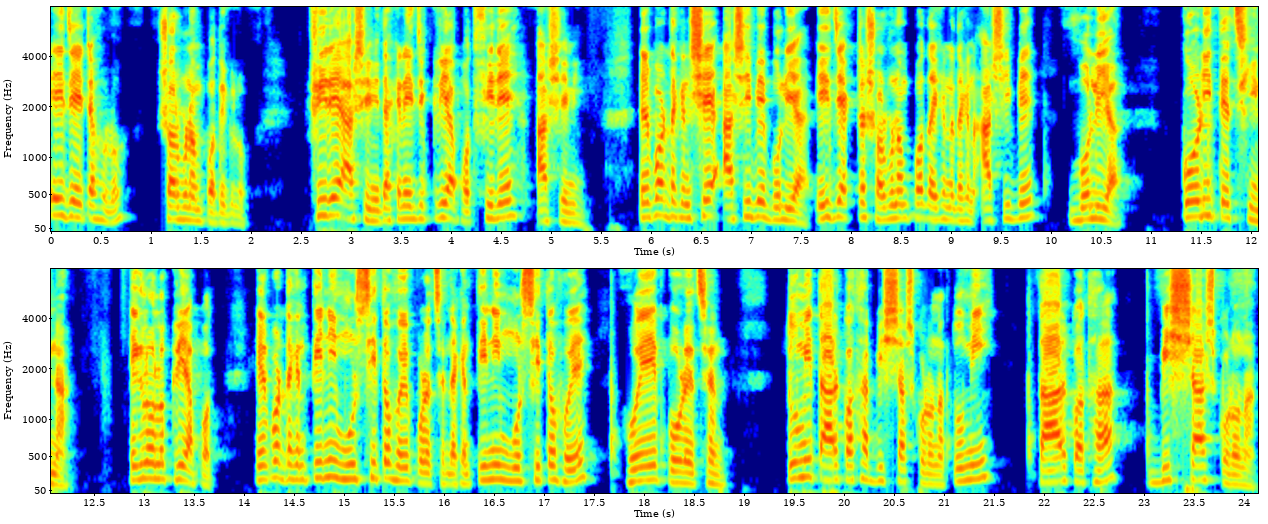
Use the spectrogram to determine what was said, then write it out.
এই যে এটা হলো সর্বনাম পদেগুলো। ফিরে আসেনি, দেখেন এই যে ক্রিয়াপদ ফিরে আসেনি। এরপর দেখেন, সে আসিবে বলিয়া, এই যে একটা সর্বনাম পদ, এখানে দেখেন, আসিবে বলিয়া, করিতেছি না। এগুলো হলো ক্রিয়াপদ। এরপর দেখেন, তিনি মূর্ছিত হয়ে পড়েছেন। দেখেন, তিনি মূর্ছিত হয়ে হয়ে পড়েছেন। তুমি তার কথা বিশ্বাস করো না। তুমি তার কথা বিশ্বাস করো না।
